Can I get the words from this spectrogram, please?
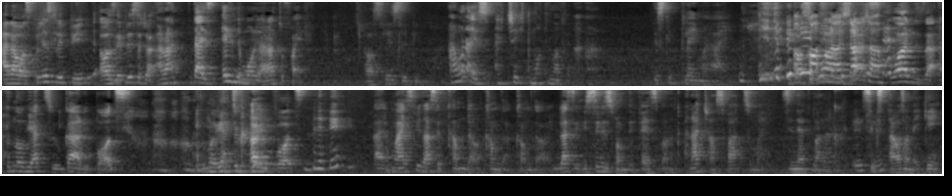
and I was feeling sleepy. I was in the police station around that is early in the morning, around to five. I was feeling sleepy. And when I checked, nothing of it. Uh-uh. The sleep clear in my eye. I was course one is that, one is that I don't know where to go and report. I don't know where to go and report. I, my speed I said, calm down, calm down, calm down. It. You see this from the first bank, and I transferred to my Zenith Bank, Bank, okay. six thousand again.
